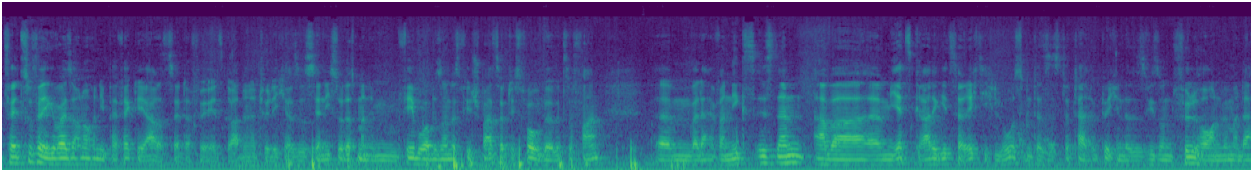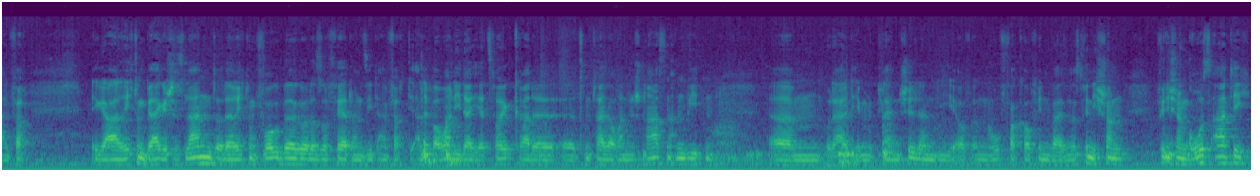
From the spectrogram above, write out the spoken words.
fällt zufälligerweise auch noch in die perfekte Jahreszeit dafür jetzt gerade natürlich. Also es ist ja nicht so, dass man im Februar besonders viel Spaß hat, durchs Vorgebirge zu fahren, ähm, weil da einfach nichts ist dann. Aber ähm, jetzt gerade geht es da richtig los und das ist total üppig und das ist wie so ein Füllhorn, wenn man da einfach egal Richtung Bergisches Land oder Richtung Vorgebirge oder so fährt und sieht einfach die, alle Bauern, die da ihr Zeug gerade äh, zum Teil auch an den Straßen anbieten ähm, oder halt eben mit kleinen Schildern, die auf irgendeinen Hofverkauf hinweisen. Das finde ich, schon, find ich schon großartig.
